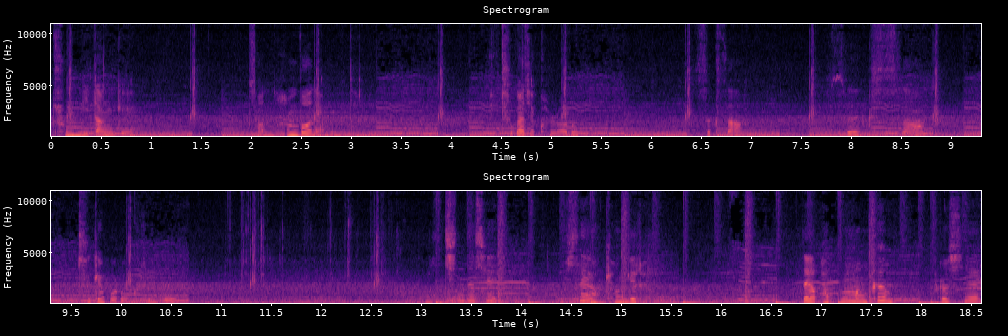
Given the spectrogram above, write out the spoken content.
총 2단계. 전 한 번에 합니다. 두 가지 컬러로 쓱싹, 쓱싹 두 겹으로 그리고 미친 듯이 오세요 경기를. 내가 바쁜 만큼 브러쉬에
